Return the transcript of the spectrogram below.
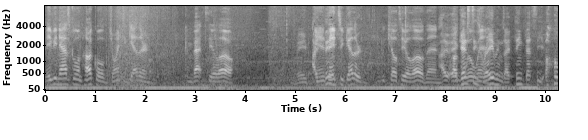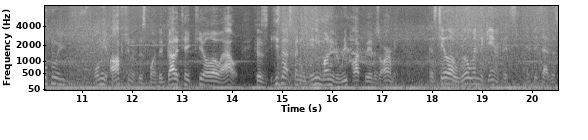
Maybe Nazgul and Huck will join together and combat TLO. Maybe I and if they together kill TLO, then I, against these win. Ravens, I think that's the only only option at this point. They've got to take TLO out because he's not spending any money to repopulate his army. Because TLO will win the game if it's if it's at this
